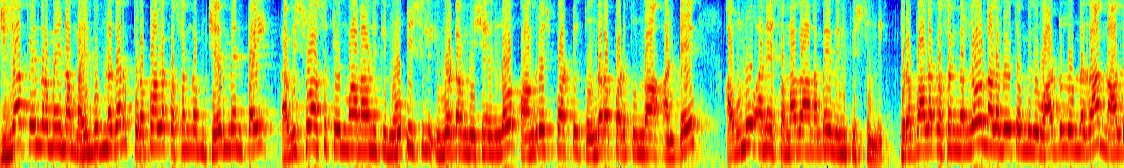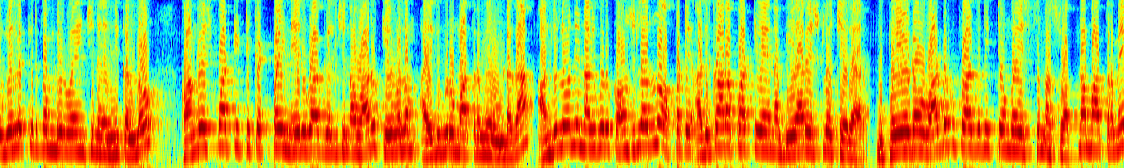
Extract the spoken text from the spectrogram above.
జిల్లా కేంద్రమైన మహబూబ్ నగర్ పురపాలక సంఘం చైర్మన్పై అవిశ్వాస తీర్మానానికి నోటీసులు ఇవ్వటం విషయంలో కాంగ్రెస్ పార్టీ తొందరపడుతుందా అంటే అవును అనే సమాధానమే వినిపిస్తుంది. పురపాలక సంఘంలో నలభై తొమ్మిది వార్డులుండగా నాలుగేళ్ళ క్రితం నిర్వహించిన ఎన్నికల్లో కాంగ్రెస్ పార్టీ టికెట్ పై నేరుగా గెలిచిన వారు కేవలం ఐదుగురు మాత్రమే ఉండగా అందులోని నలుగురు కౌన్సిలర్లు అప్పటి అధికార పార్టీ అయిన బీఆర్ఎస్లో చేరారు. ముప్పై ఏడవ వార్డుకు ప్రాతినిధ్యం వహిస్తున్న స్వప్న మాత్రమే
